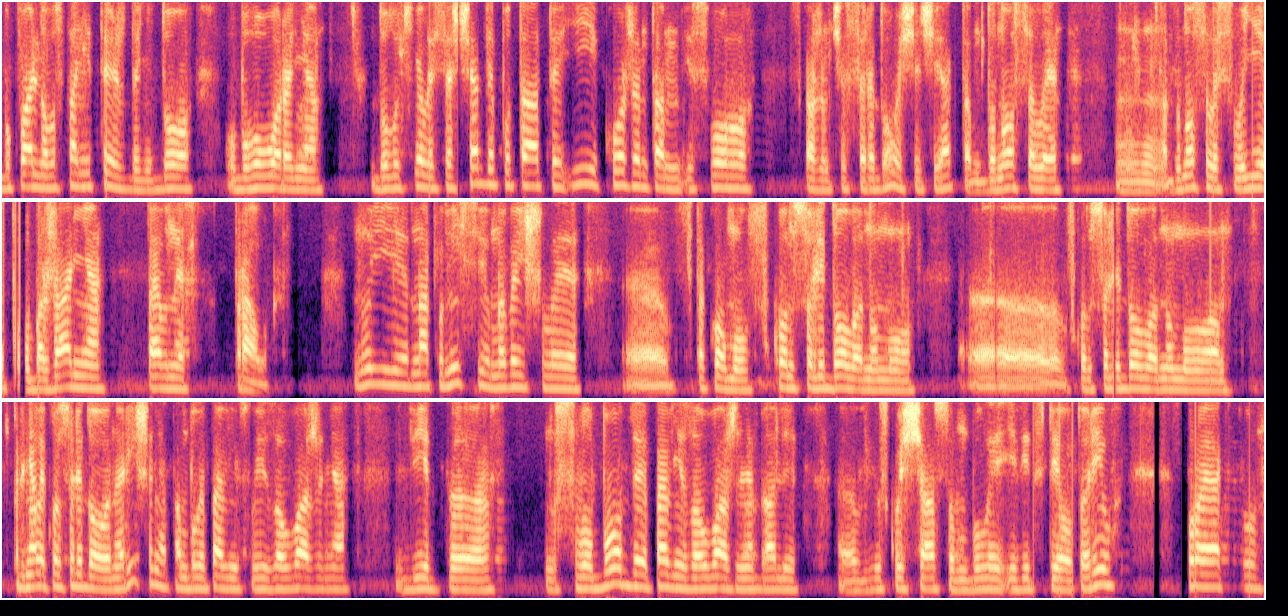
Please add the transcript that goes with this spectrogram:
буквально в останній тиждень до обговорення долучилися ще депутати, і кожен там із свого, скажімо, чи середовища, чи як там доносили, доносили свої побажання певних правок. Ну і на комісію ми вийшли е, в такому в консолідованому, е, в консолідованому, прийняли консолідоване рішення. Там були певні свої зауваження від е, свободи, певні зауваження далі в зв'язку з часом були і від співавторів проекту.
